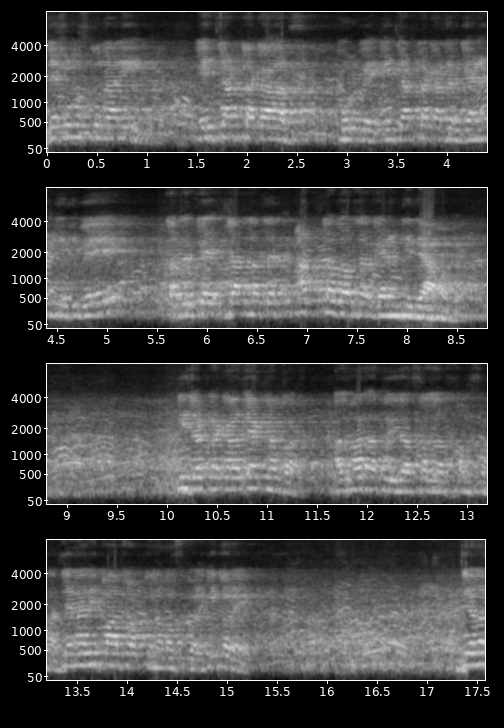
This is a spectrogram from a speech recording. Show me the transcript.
যে সমস্ত নারী এই চারটা কাজ করবে, এই চারটা কাজের গ্যারান্টি দিবে। তাদেরকে জান্নাতের আটটা দরজার গ্যারান্টি দেওয়া হবে। কি চারটা কাজ? এক নম্বর আলমার আতুইদা সাল্লাহ নারী পাঁচ অক্ট নামাজ করে কি করে? জেলা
